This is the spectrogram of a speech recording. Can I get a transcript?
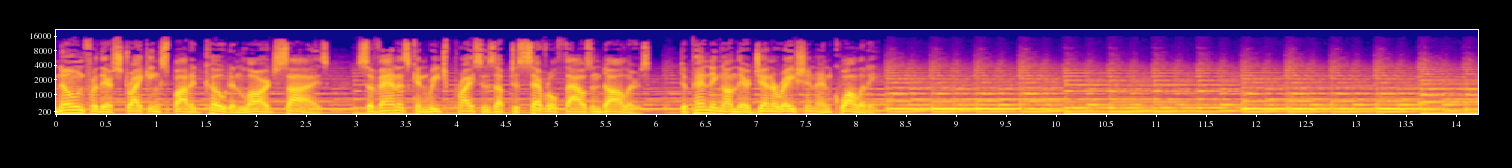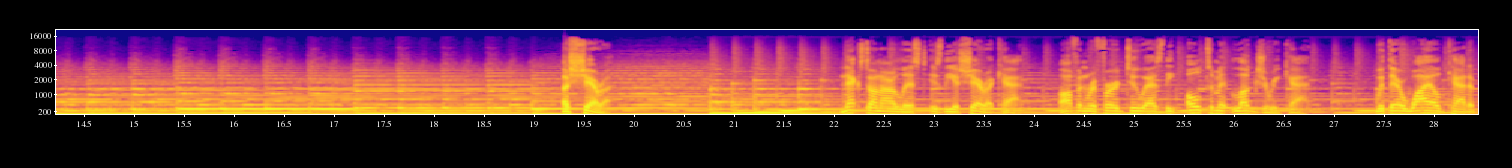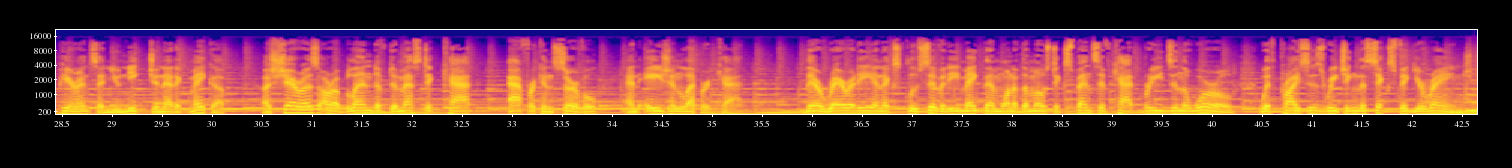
Known for their striking spotted coat and large size, Savannahs can reach prices up to several thousand dollars, depending on their generation and quality. Ashera. Next on our list is the Ashera cat, often referred to as the ultimate luxury cat. With their wildcat appearance and unique genetic makeup, Asheras are a blend of domestic cat, African serval, and Asian leopard cat. Their rarity and exclusivity make them one of the most expensive cat breeds in the world, with prices reaching the six-figure range.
